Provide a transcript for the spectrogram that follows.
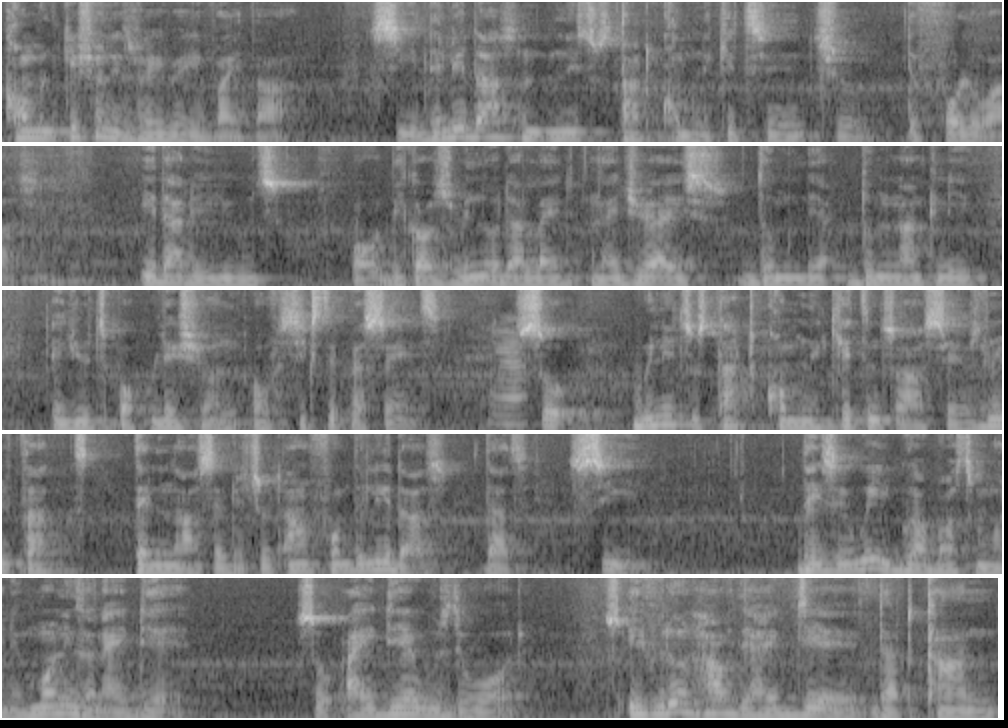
Communication is very, very vital. See, the leaders need to start communicating to the followers, either the youth or because we know that like, Nigeria is domina- dominantly a youth population of 60%. Yeah. So we need to start communicating to ourselves. We need to start telling ourselves the truth. And from the leaders that, see, there's a way you go about money. Money is an idea. So idea was the word. So if you don't have the idea that can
